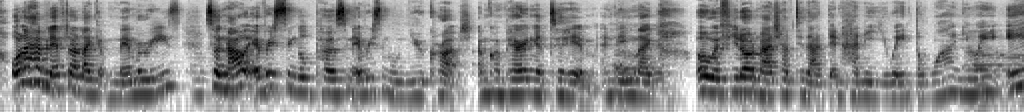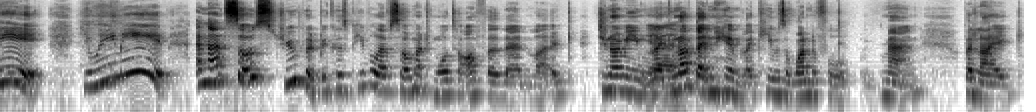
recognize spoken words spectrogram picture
all I have left are like memories. Mm. So now every single person, every single new crush, I'm comparing it to him and being oh. like, oh, if you don't match up to that, then honey, you ain't the one. You ain't Oh. it. You ain't it. And that's so stupid because people have so much more to offer than like, do you know what I mean? Yeah. Like not than him. Like he was a wonderful man, but like.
